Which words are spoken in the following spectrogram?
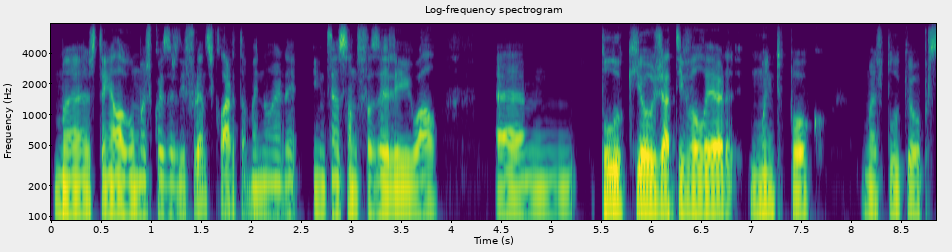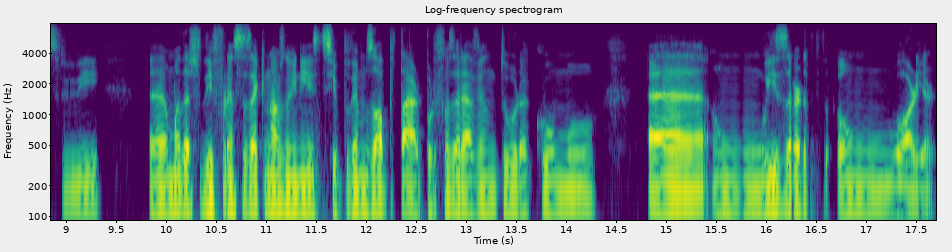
mas tem algumas coisas diferentes. Claro, também não era intenção de fazer igual. Um, pelo que eu já tive a ler, muito pouco, mas pelo que eu percebi, uh, uma das diferenças é que nós no início podemos optar por fazer a aventura como uh, um wizard ou um warrior,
